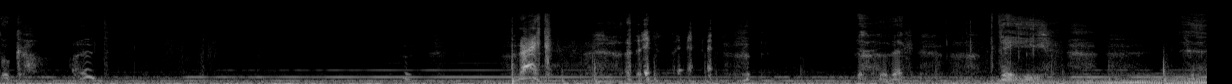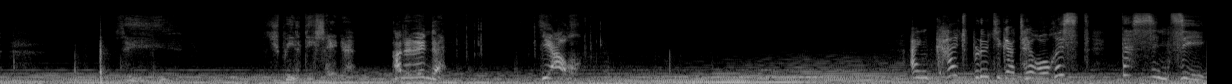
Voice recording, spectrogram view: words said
So kalt. Weg! Weg. Sie. Sie spielt die Szene. Adelinde! Sie auch! Ein kaltblütiger Terrorist, das sind Sie.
